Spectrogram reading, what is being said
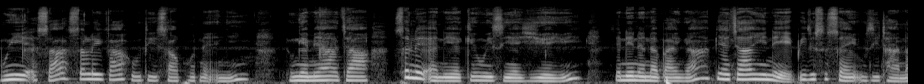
မွေးရဲ့အစာဆက်လက်ကားဟူသည့်စောက်ဖို့နဲ့အညီလူငယ်များအကြားဆက်လက်အန်ရဲ့ကင်းဝေးစီရဲ့ရည်ရွယ်၍ယနေ့နေ့နှစ်ပိုင်းကပြန်ကြားရေးနှင့်ပြည်သူ့ဆက်ဆံရေးဦးစီးဌာန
